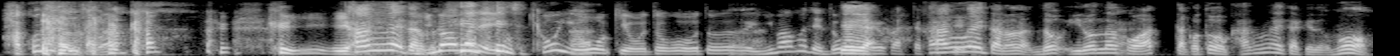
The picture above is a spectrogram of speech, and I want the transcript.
箱根がいいかな。いや考えたの今まで経験者。恋大きい男男が今までどこいやいやが良かったかって。考えたのはど、いろんなこうあったことを考えたけども、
